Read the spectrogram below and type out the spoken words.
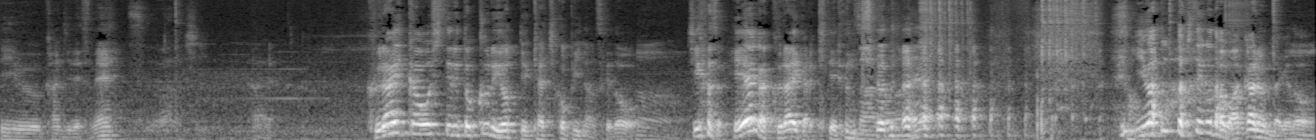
ていう感じですね、暗い顔してると来るよっていうキャッチコピーなんですけど、う違うんですよ。部屋が暗いから来てるんですよね。言わんとしてることは分かるんだけど、うん。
